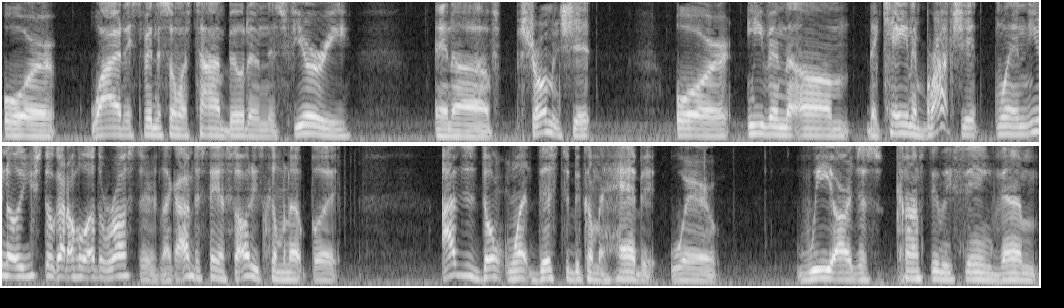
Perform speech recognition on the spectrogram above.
Or why are they spending so much time building this Fury and uh Strowman shit? Or even the um the Cain and Brock shit when you know you still got a whole other roster. Like I understand Saudi's coming up, but I just don't want this to become a habit where we are just constantly seeing them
